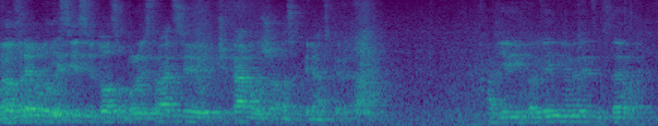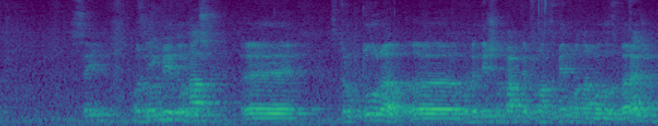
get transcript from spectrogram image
Ми отримали всі свідоцтва про реєстрацію, чекаємо лише на Сокирянське рішення. А є і первинні милиці села. Все. Розумієте, у нас е, структура е, політичної партії фронт змін вона була збережена.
